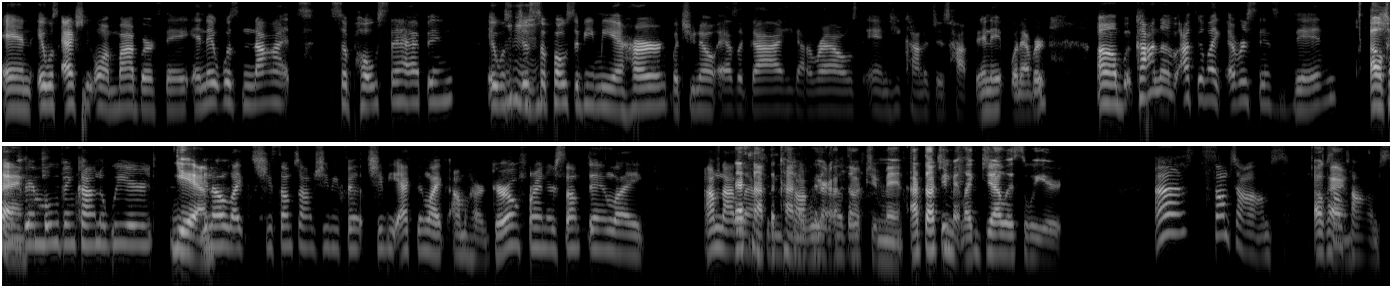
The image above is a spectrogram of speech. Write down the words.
and it was actually on my birthday, and it was not supposed to happen. It was mm-hmm. just supposed to be me and her, but you know, as a guy, he got aroused and he kind of just hopped in it, whatever. Um, but kind of, I feel like ever since then, Okay. she's been moving kind of weird. yeah. You know, like she sometimes she be feel she be acting like I'm her girlfriend or something. Like I'm not. That's not the kind of weird I thought you meant. I thought you meant like jealous weird. Uh, sometimes. Okay. Sometimes.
